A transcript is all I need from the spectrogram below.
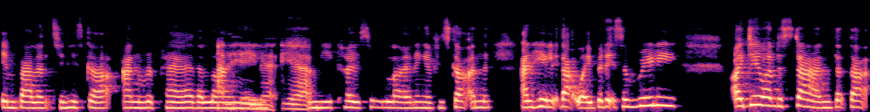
imbalance in his gut and repair the lining, it, yeah, the mucosal lining of his gut, and and heal it that way. But it's a really, I do understand that that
